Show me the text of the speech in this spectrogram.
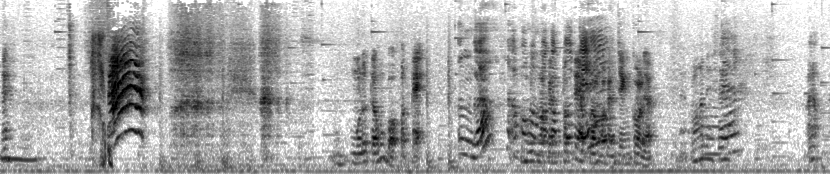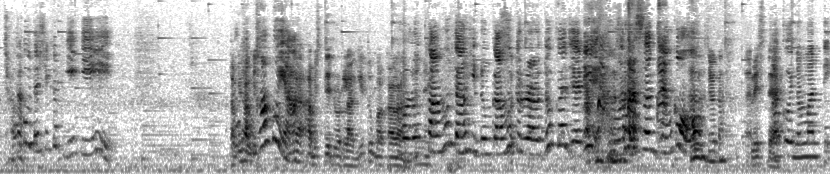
Eh. Mulut kamu bau pete. Enggak, aku Mulut mau makan pete putih. apa makan jengkol ya? Makan ya, saya. Ayo, cepetan. aku udah sikat gigi. Tapi Bukan habis kamu ya? enggak, habis tidur lagi tuh bakalan Mulut ini. kamu dan hidung kamu terlalu duka jadi merasa. Ah, that. Aku udah mati.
